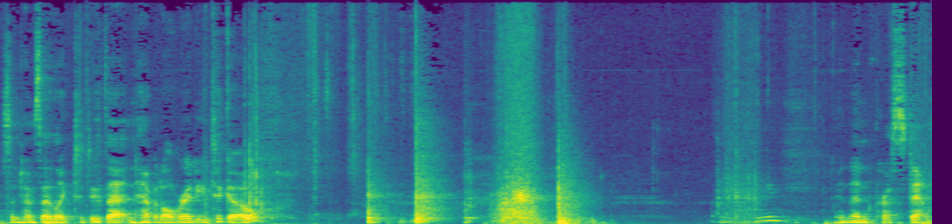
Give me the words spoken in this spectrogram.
sometimes I like to do that and have it all ready to go. Okay, and then press down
